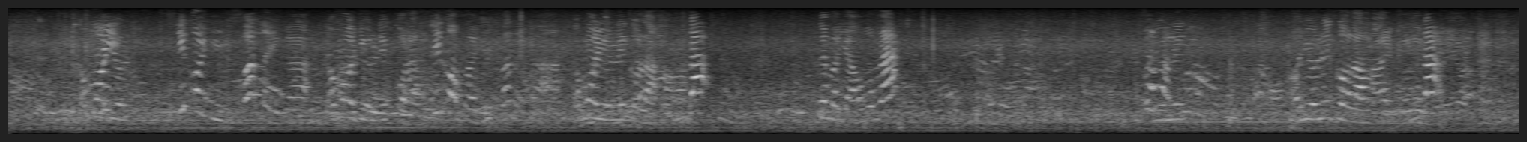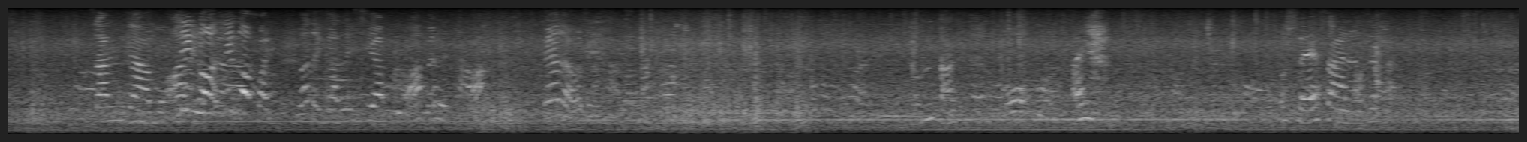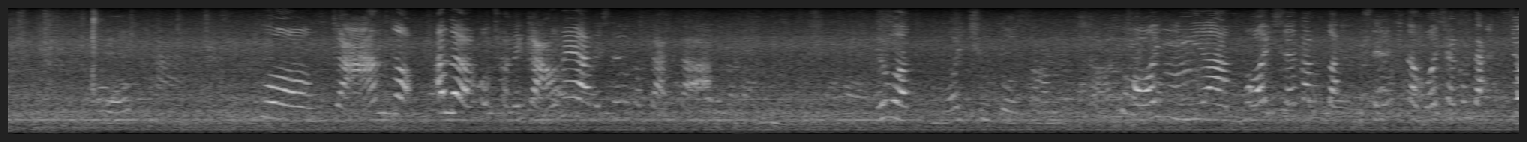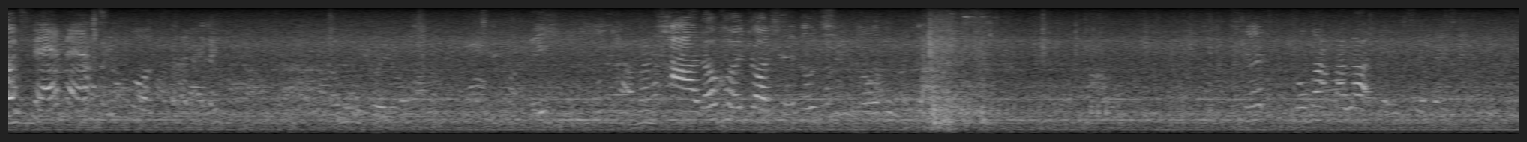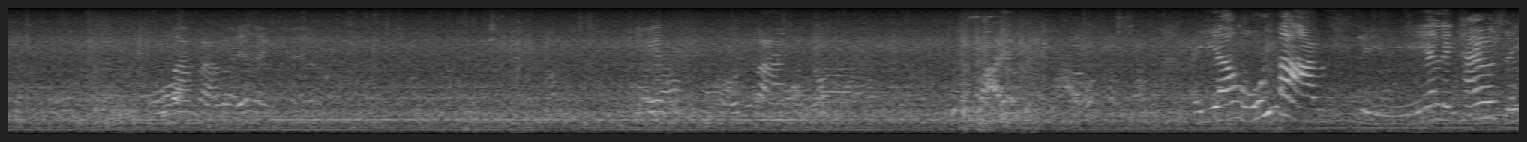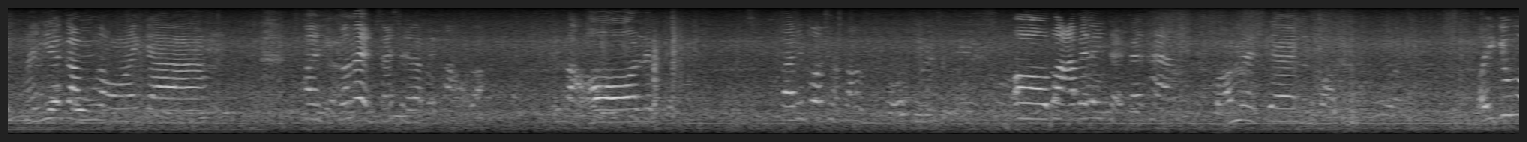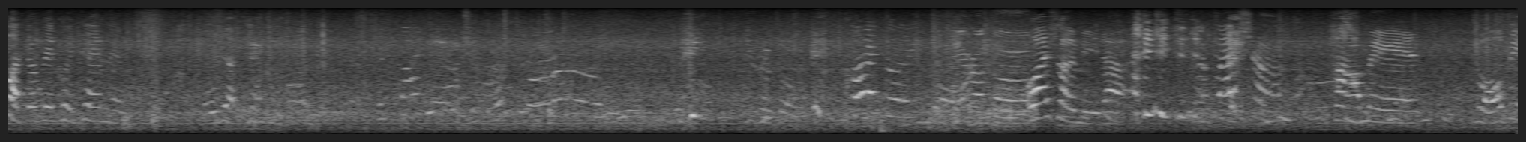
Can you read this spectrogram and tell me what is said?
呢個鉛筆嚟㗎，咁我要呢個啦。呢個唔係鉛筆嚟㗎，咁我要呢個啦。唔得，你咪有嘅咩？真係呢個，我要呢個啦，係唔得。真㗎，冇呢個呢個唔係鉛筆嚟㗎，你試下刨啊，俾佢刨啊，俾阿梁老師刨先啦。咁大等我，哎呀，我寫晒啦，真係。黃簡樂，阿娘好長，你搞咩啊？你寫到咁大唔得啊？你話唔可以超過三唔可以啊，唔可以寫咁大，寫字就唔可以寫咁大，將寫名超過係你下咗佢再寫多次咯，都唔得。寫冇辦法啦，我都办啦。快系啊，好难写，你睇我写写咁耐㗎。系，咁你唔使写啦，俾翻我啦。你话我你快啲帮我抢翻个苹果。我话俾你姐姐听，话咩啫？ 我已經話咗俾佢聽，你冇人聽佢講嘢。你快啲搶快對我喺上面。啊！下面、左邊、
